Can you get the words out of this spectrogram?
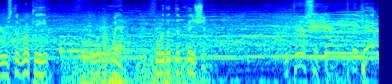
Here's the rookie for the win, for the division. McPherson, the kick,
